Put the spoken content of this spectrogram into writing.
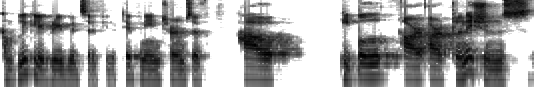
completely agree with sort of you know, Tiffany in terms of how people, our, our clinicians,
